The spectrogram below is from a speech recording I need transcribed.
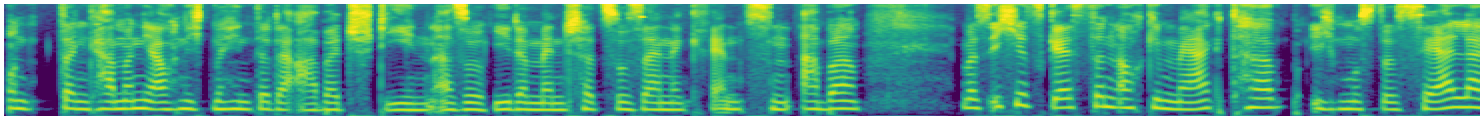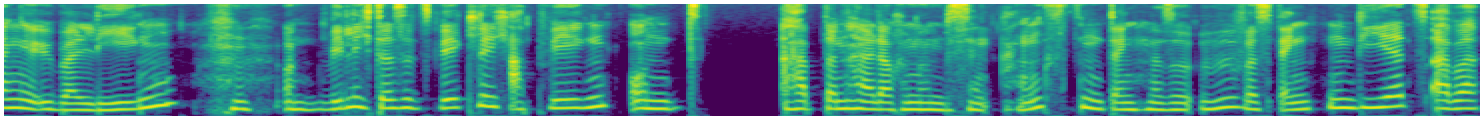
Und dann kann man ja auch nicht mehr hinter der Arbeit stehen. Also jeder Mensch hat so seine Grenzen. Aber was ich jetzt gestern auch gemerkt habe, ich muss da sehr lange überlegen und will ich das jetzt wirklich abwägen und habe dann halt auch immer ein bisschen Angst und denke mir so, öh, was denken die jetzt? Aber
